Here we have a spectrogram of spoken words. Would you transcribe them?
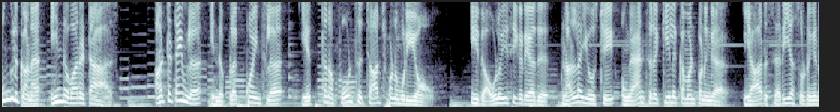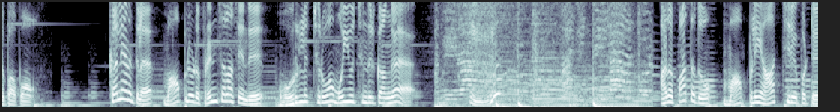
உங்களுக்கான இந்த வார டாஸ்க். அட் அ டைம்ல இந்த பிளக் பாயிண்ட்ஸ்ல எத்தனை ஃபோன்ஸை சார்ஜ் பண்ண முடியும்? இது அவ்வளோ ஈஸி கிடையாது. நல்லா யோசிச்சு உங்க ஆன்சரை கீழே கமெண்ட் பண்ணுங்க. யார் சரியா சொல்றீங்கன்னு பார்ப்போம். கல்யாணத்துல மாப்பிள்ளையோட ஃப்ரெண்ட்ஸ் எல்லாம் சேர்ந்து ஒரு லட்ச ரூபா மொய் வச்சிருந்திருக்காங்க. அதை பார்த்ததும் மாப்பிள்ளையும் ஆச்சரியப்பட்டு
